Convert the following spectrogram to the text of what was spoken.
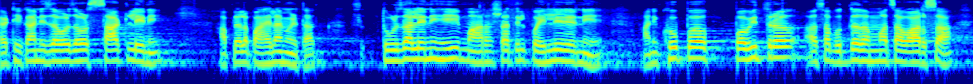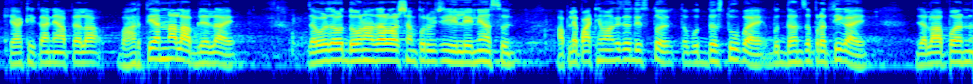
या ठिकाणी जवळजवळ साठ लेणी आपल्याला पाहायला मिळतात. तुळजा लेणी ही महाराष्ट्रातील पहिली लेणी आहे. आणि खूप पवित्र असा बुद्ध धम्माचा वारसा या ठिकाणी आपल्याला भारतीयांना लाभलेला आहे. जवळजवळ दोन हजार वर्षांपूर्वीची ही लेणी असून आपल्या पाठीमागे जो दिसतोय तो बुद्ध स्तूप आहे. बुद्धांचं प्रतीक आहे. ज्याला आपण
